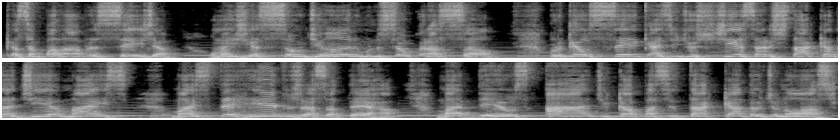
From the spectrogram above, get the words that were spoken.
Que essa palavra seja uma injeção de ânimo no seu coração, porque eu sei que as injustiças estão cada dia mais, mais terríveis nessa terra, mas Deus há de capacitar cada um de nós.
